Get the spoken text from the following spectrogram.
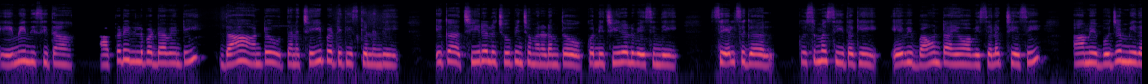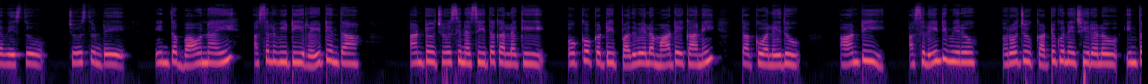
ఏమైంది సీత? అక్కడే నిలబడ్డావేంటి? దా అంటూ తన చెయ్యి పెట్టి తీసుకెళ్ళింది. ఇక చీరలు చూపించమనడంతో కొన్ని చీరలు వేసింది. సేల్స్ గర్ల్ కుసుమ సీతకి ఏవి బాగుంటాయో అవి సెలెక్ట్ చేసి ఆమె భుజం మీద వేస్తూ చూస్తుంటే ఇంత బాగున్నాయి అసలు వీటి రేట్ ఎంత అంటూ చూసిన సీత కళ్ళకి ఒక్కొక్కటి పదివేల మాటే కానీ తక్కువ లేదు. ఆంటీ అసలేంటి మీరు? రోజు కట్టుకునే చీరలు ఇంత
